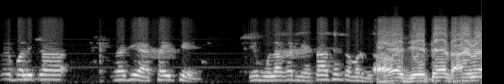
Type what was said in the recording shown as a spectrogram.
નગરપાલિકાના જે આશાય છે એ મુલાકાત લેતા હશે ને હવે જે તે ટાઈમે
